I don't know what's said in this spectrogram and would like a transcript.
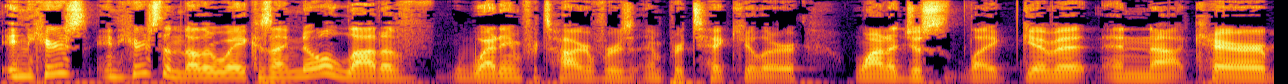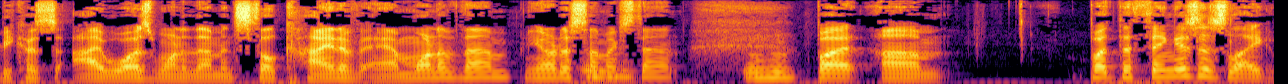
and here's and here's another way because I know a lot of wedding photographers in particular want to just like give it and not care because I was one of them and still kind of am one of them, you know, to some extent. But um, but the thing is, is like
